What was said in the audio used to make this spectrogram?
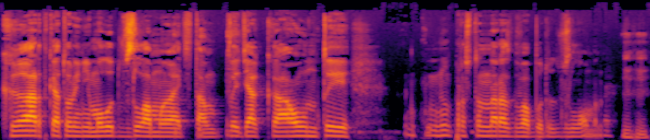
карт, которые не могут взломать, там эти аккаунты, ну, просто на раз-два будут взломаны. Мгм.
